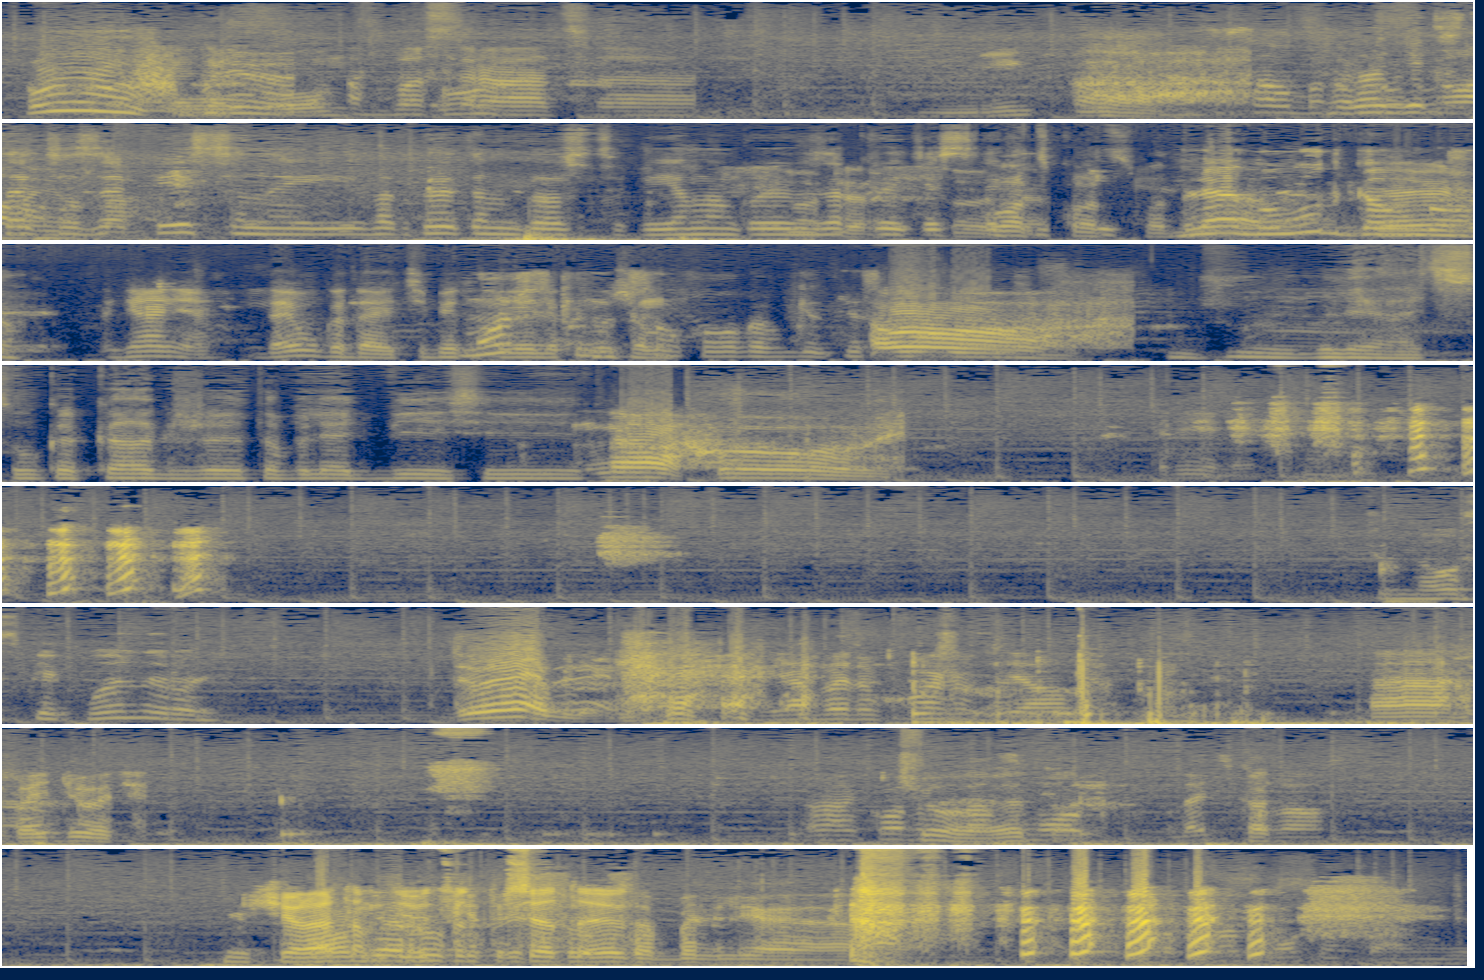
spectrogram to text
Ух, блядь. Обосраться. Сосал бы Вроде, кстати, записаны и в открытом доступе. Я могу их закрыть, если Вот, кот, смотри. Бля, ну лут говно. Няня, дай угадай, тебе Можешь нужен? ссылку Блять, сука, как же это, блядь, бесит. нахуй. Успех можно роль? Да, блядь. Я бы эту кожу взял. А, пойдете. А, на это. Дайте, как- пожалуйста. Нихера У там меня руки 950 трясутся, эго. бля.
